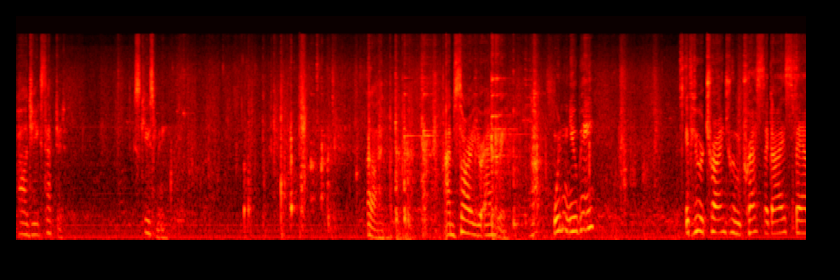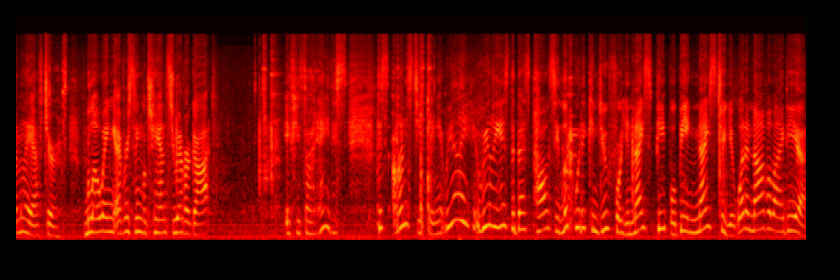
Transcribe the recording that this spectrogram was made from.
Apology accepted. Excuse me. Well, I'm, I'm sorry you're angry. Wouldn't you be? If you were trying to impress a guy's family after blowing every single chance you ever got? If you thought, hey, this this honesty thing, it really, it really is the best policy. Look what it can do for you. Nice people being nice to you. What a novel idea.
